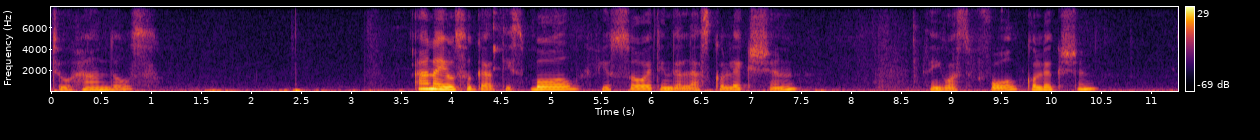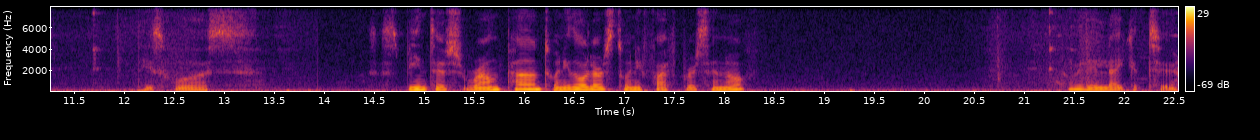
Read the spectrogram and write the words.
Two handles. And I also got this ball if you saw it in the last collection think it was fall collection. This was this vintage round pan, $20, 25% off. I really like it too.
